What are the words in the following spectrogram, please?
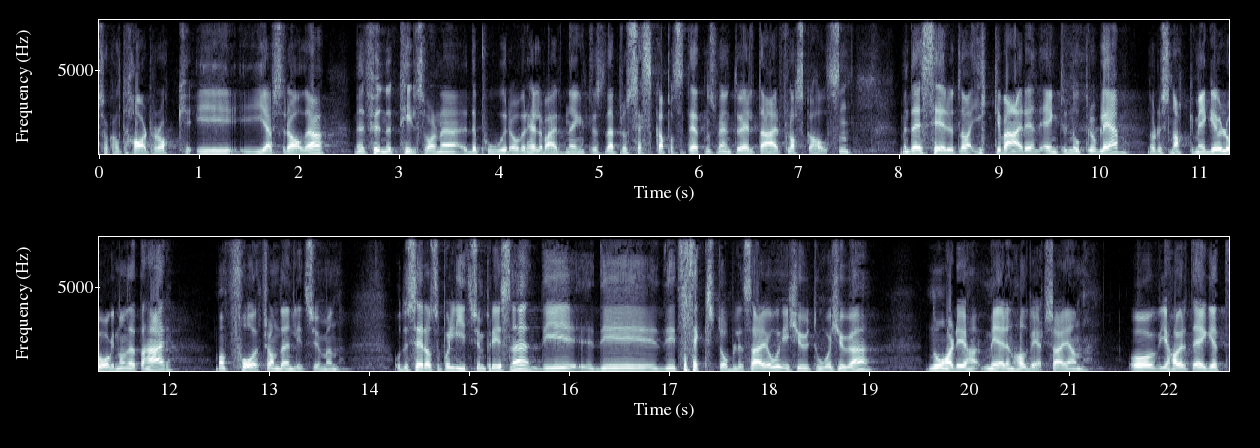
såkalt hardrock i, i, Australia. Men funnet tilsvarende depoter over hele verden. egentlig. Så det er prosesskapasiteten som eventuelt er flaskehalsen. Men det ser ut til å ikke være egentlig noe problem når du snakker med geologene om dette. her. Man får fram den litiumen. Og du ser også på litiumprisene. De, de, de seksdoblet seg jo i 2022. Nå har de mer enn halvert seg igjen. Og vi har et eget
